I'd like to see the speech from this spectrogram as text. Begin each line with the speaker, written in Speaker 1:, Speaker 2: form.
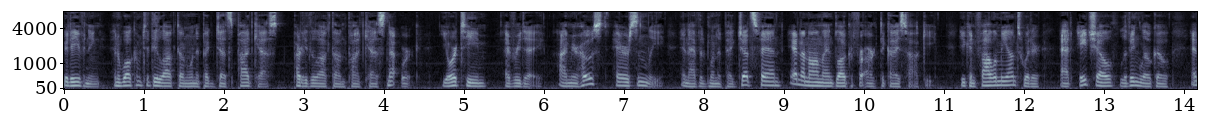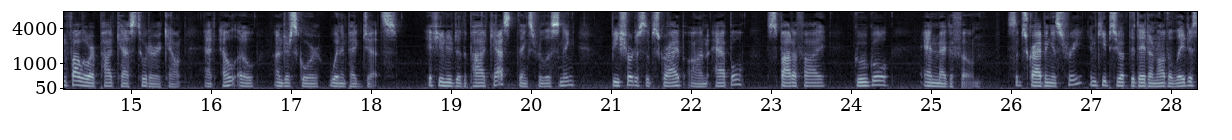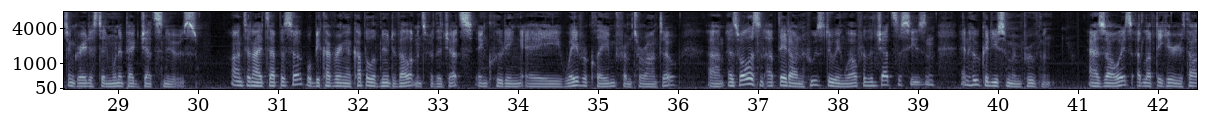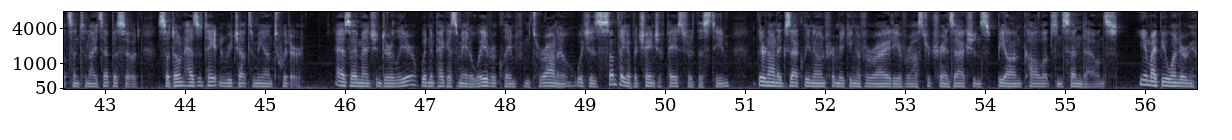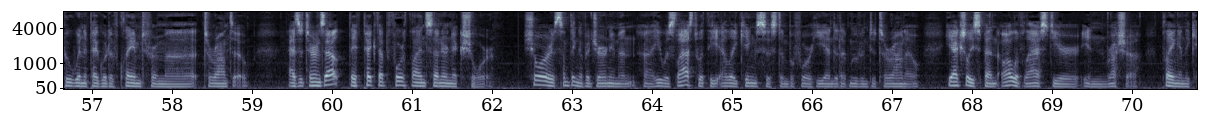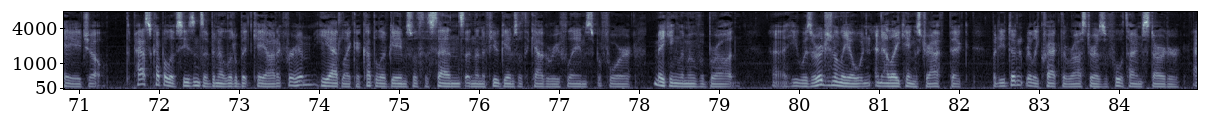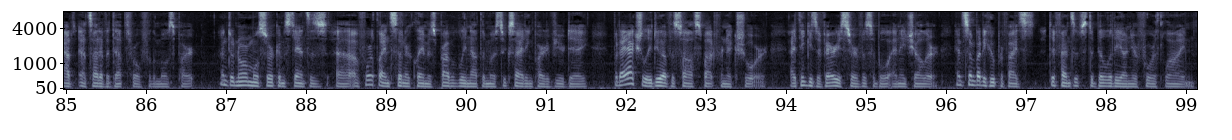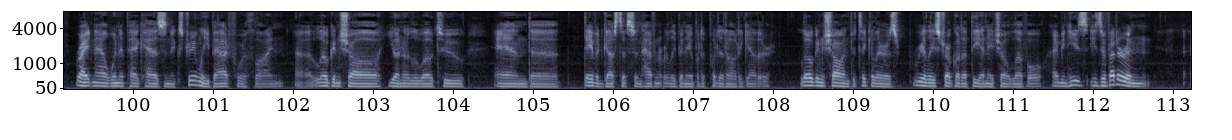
Speaker 1: Good evening, and welcome to the Locked On Winnipeg Jets podcast, part of the Locked On Podcast Network. Your team every day. I'm your host, Harrison Lee, an avid Winnipeg Jets fan and an online blogger for Arctic Ice Hockey. You can follow me on Twitter at HLLivingLoco and follow our podcast Twitter account at LO underscore Winnipeg Jets. If you're new to the podcast, thanks for listening. Be sure to subscribe on Apple, Spotify, Google, and Megaphone. Subscribing is free and keeps you up to date on all the latest and greatest in Winnipeg Jets news. On tonight's episode, we'll be covering a couple of new developments for the Jets, including a waiver claim from Toronto, um, as well as an update on who's doing well for the Jets this season and who could use some improvement. As always, I'd love to hear your thoughts on tonight's episode, so don't hesitate and reach out to me on Twitter. As I mentioned earlier, Winnipeg has made a waiver claim from Toronto, which is something of a change of pace for this team. They're not exactly known for making a variety of roster transactions beyond call ups and send downs. You might be wondering who Winnipeg would have claimed from uh, Toronto. As it turns out, they've picked up fourth line center Nick Shore. Shore is something of a journeyman. Uh, he was last with the LA Kings system before he ended up moving to Toronto. He actually spent all of last year in Russia, playing in the KHL. The past couple of seasons have been a little bit chaotic for him. He had like a couple of games with the Sens and then a few games with the Calgary Flames before making the move abroad. Uh, he was originally an LA Kings draft pick, but he didn't really crack the roster as a full time starter out, outside of a depth role for the most part. Under normal circumstances, uh, a fourth line center claim is probably not the most exciting part of your day, but I actually do have a soft spot for Nick Shore. I think he's a very serviceable NHLer, and somebody who provides defensive stability on your fourth line. Right now, Winnipeg has an extremely bad fourth line. Uh, Logan Shaw, Joona Luoto, and uh, David Gustafsson haven't really been able to put it all together. Logan Shaw in particular has really struggled at the NHL level. I mean, he's he's a veteran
